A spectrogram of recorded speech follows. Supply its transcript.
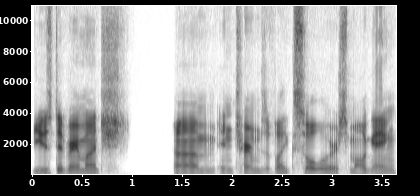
used it very much um, in terms of like solo or small gang.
